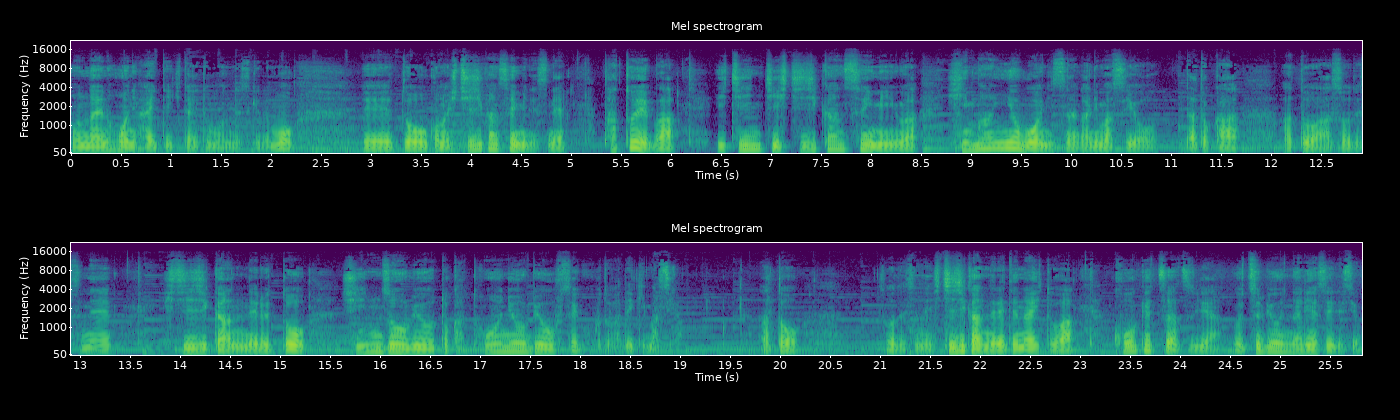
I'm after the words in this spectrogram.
本題の方に入っていきたいと思うんですけども、えーと、この7時間睡眠ですね。例えば1日7時間睡眠は肥満予防につながりますよ。だとかあとはそうですね。7時間寝ると心臓病とか糖尿病を防ぐことができますよ。あとそうですね。7時間寝れてない人は高血圧やうつ病になりやすいですよ。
